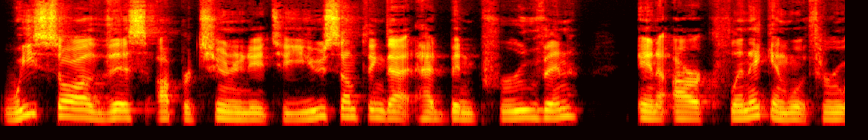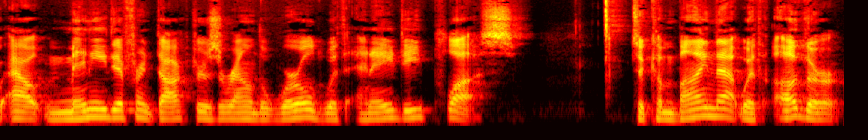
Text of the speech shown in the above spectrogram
we saw this opportunity to use something that had been proven in our clinic and throughout many different doctors around the world with NAD plus to combine that with other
